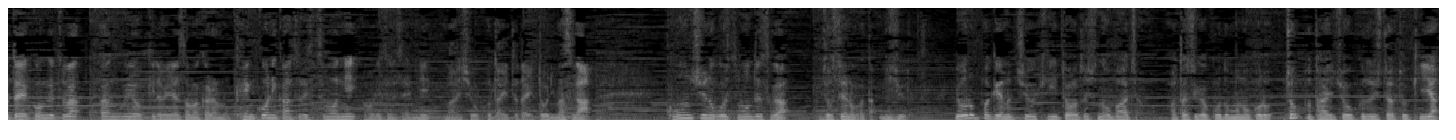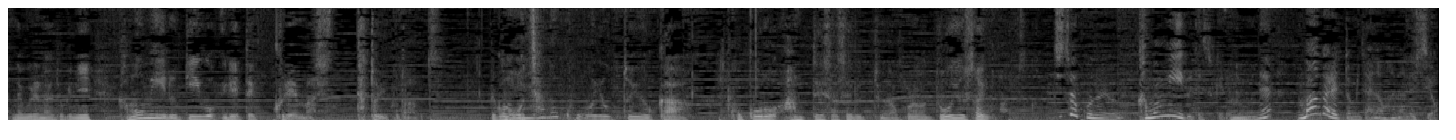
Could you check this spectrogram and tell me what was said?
さて今月は番組お聞きの皆様からの健康に関する質問に堀先生に毎週お答えいただいておりますが今週のご質問ですが女性の方20代。ヨーロッパ系の血を引いた私のおばあちゃん私が子供の頃ちょっと体調を崩した時や眠れない時にカモミールティーを入れてくれましたということなんです。でこのお茶の紅葉というか、心を安定させるっていうのはこれはどういう作用なんですか？実はこのカモミールですけれどもね、うん、マーガレットみたいなお花ですよ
